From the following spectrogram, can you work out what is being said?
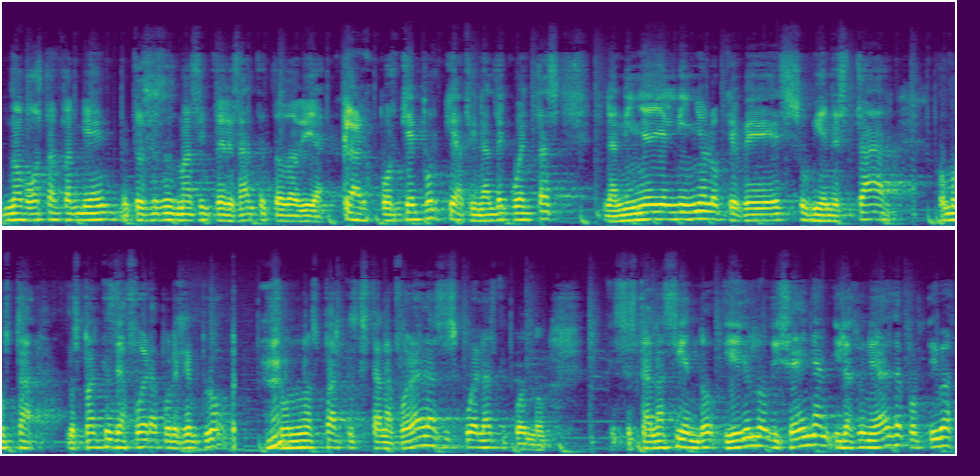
no votan también, entonces eso es más interesante todavía. Claro. ¿Por qué? Porque a final de cuentas la niña y el niño lo que ve es su bienestar, cómo está. Los parques de afuera, por ejemplo, son unos parques que están afuera de las escuelas que cuando se están haciendo y ellos lo diseñan y las unidades deportivas,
